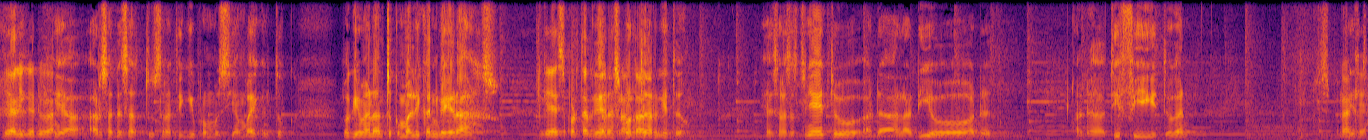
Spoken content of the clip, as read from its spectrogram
Ya Liga 2. Ya harus ada satu strategi promosi yang baik untuk bagaimana untuk kembalikan gairah Gaya supporter gairah supporter gitu. Ya salah satunya itu ada radio, ada ada TV gitu kan. Seperti Oke. itu.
